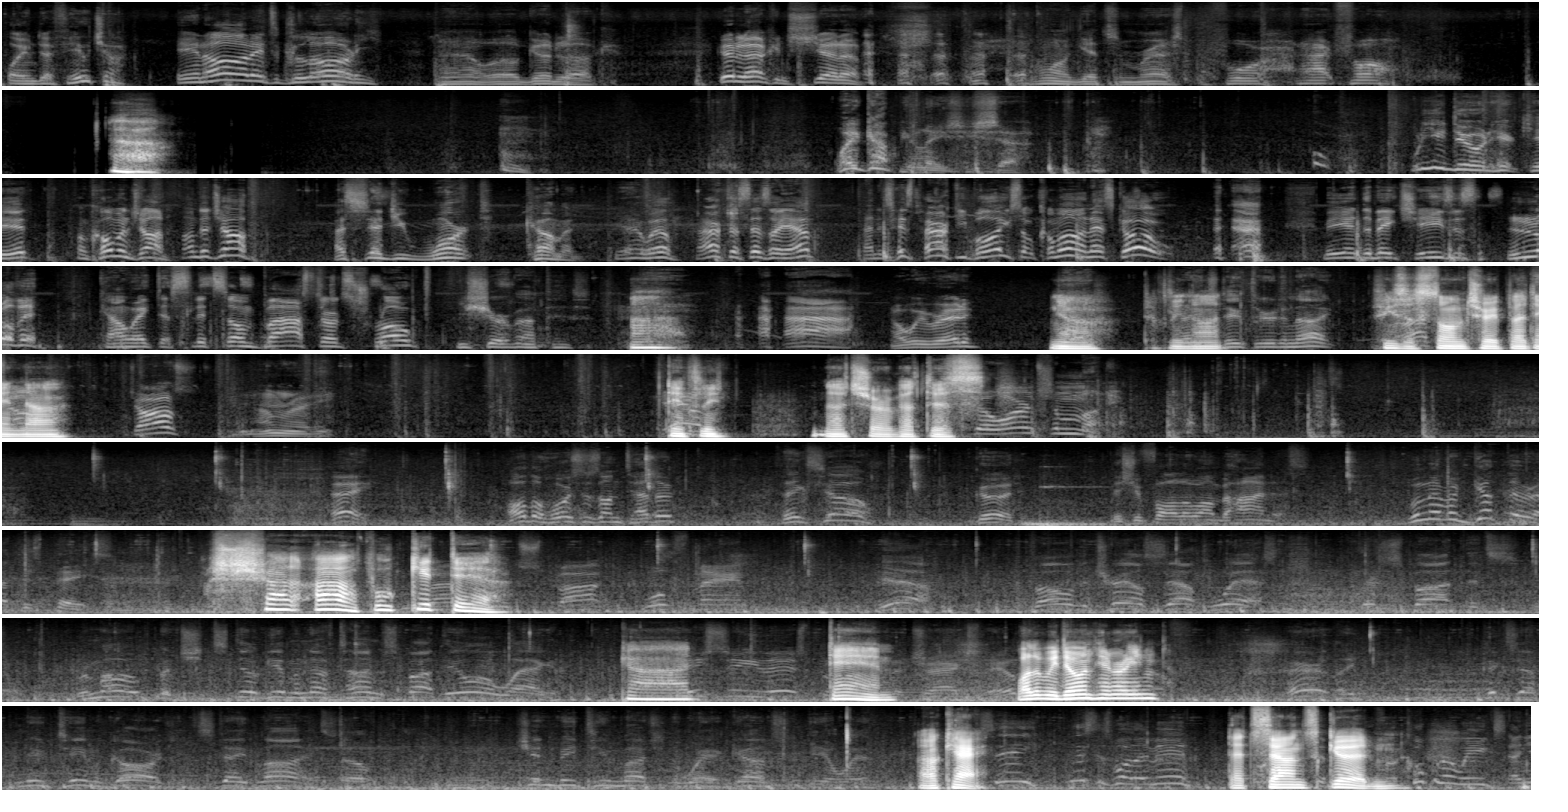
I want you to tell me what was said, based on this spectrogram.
I'm the future in all its glory. Oh, well, good luck. Good luck and shut up. I want to get some rest before nightfall. Ah, Wake up, you lazy sap. What are you doing here, kid? I'm coming, John, on the job. I said you weren't coming. Yeah, well, Arthur says I am, and it's his party, boy, so come on, let's go. Me and the big cheeses, love it. Can't wait to slit some bastard's throat. You sure about this? ah, Are we ready? no, definitely not. do through tonight. If he's a stormtrooper, then no. Charles? I'm ready. Definitely not sure about this. go earn some money. Hey, all the horses untethered? Think so. Good. They should follow on behind us. We'll never get there at this pace. Shut up. We'll get there. Good spot, Wolfman. Yeah. Follow the trail southwest. There's a spot that's remote, but should still give 'em enough time to spot the oil wagon. God They see this damn. the tracks. They'll What are we doing here again? Apparently, picks up a new team of guards at the state line, so shouldn't be too much in the way of guns to deal with. Okay, what that sounds good.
